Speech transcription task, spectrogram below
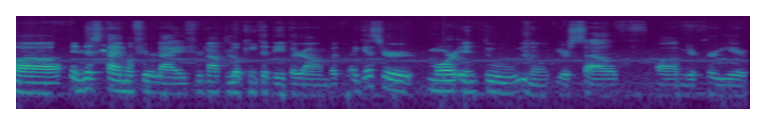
uh, in this time of your life you're not looking to date around, but I guess you're more into you know yourself, um, your career.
